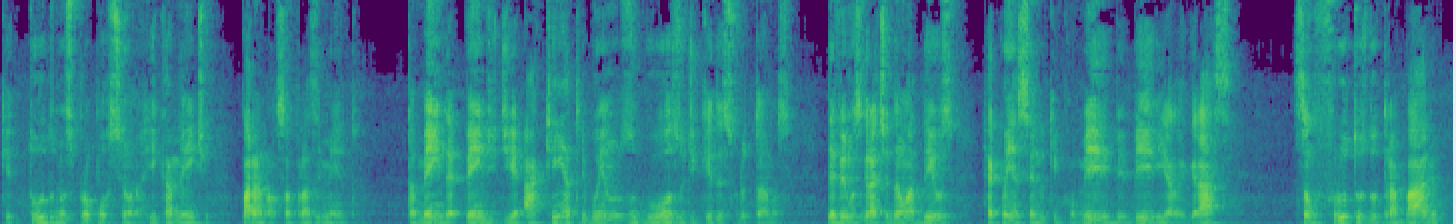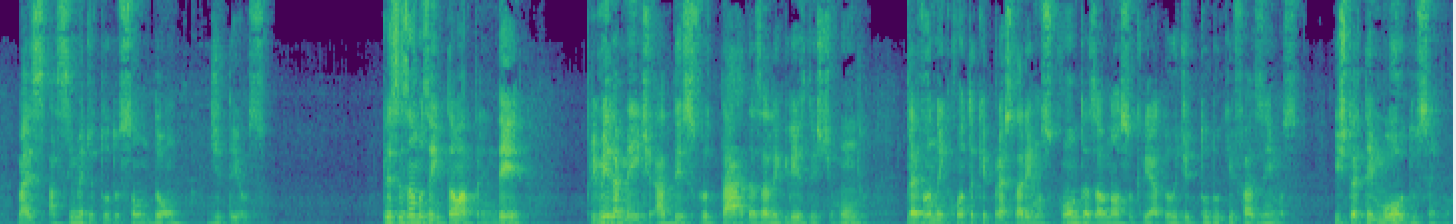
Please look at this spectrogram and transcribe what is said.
que tudo nos proporciona ricamente para nosso aprazimento. Também depende de a quem atribuímos o gozo de que desfrutamos. Devemos gratidão a Deus reconhecendo que comer, beber e alegrar-se são frutos do trabalho, mas acima de tudo são dom de Deus. Precisamos então aprender, primeiramente, a desfrutar das alegrias deste mundo, levando em conta que prestaremos contas ao nosso Criador de tudo o que fazemos. Isto é temor do Senhor.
